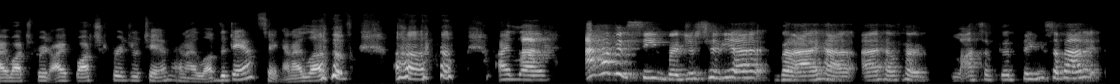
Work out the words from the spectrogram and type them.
I watched Brid- I've watched Bridgerton and I love the dancing and I love uh, I love I haven't seen Bridgerton yet, but I have I have heard lots of good things about it.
